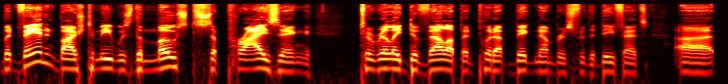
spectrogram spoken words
But Vanden Bosch to me was the most surprising to really develop and put up big numbers for the defense. Uh,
